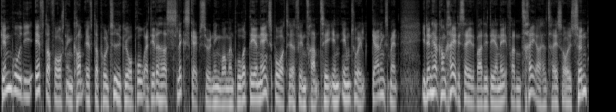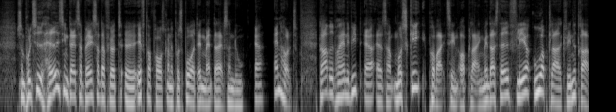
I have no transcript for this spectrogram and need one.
Gennembruddet i efterforskningen kom efter politiet gjorde brug af det, der hedder slægtskabssøgning, hvor man bruger DNA-spor til at finde frem til en eventuel gerningsmand. I den her konkrete sag var det DNA fra den 53-årige søn, som politiet havde i sin database, der førte øh, efterforskerne på sporet den mand, der altså nu er anholdt. Drabet på Hanne Witt er altså måske på vej til en opklaring, men der er stadig flere uopklarede kvindedrab,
